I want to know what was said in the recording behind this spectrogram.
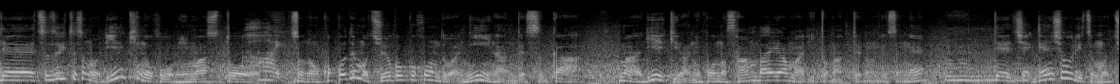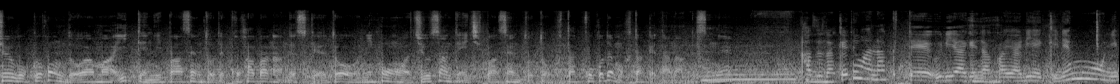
で続いてその利益の方を見ますと、はい、そのここでも中国本土は2位なんですが、まあ、利益は日本の3倍余りとなってるんですね。で減少率も中国本土はまあ1.2%で小幅なんですけれど日本は13.1%とここでも2桁なんですね。数だけではなくて売上高や利益でも日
